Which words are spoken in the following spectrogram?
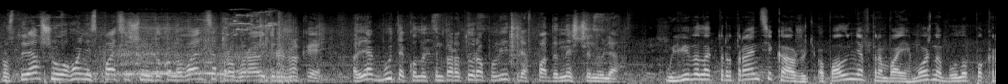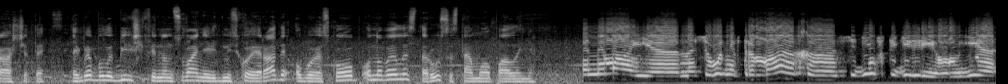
Простоявши у вагоні з пасічної до Коновальця, пробирають рижаки. А як бути, коли температура повітря впаде нижче нуля? У Львів електротрансі кажуть, опалення в трамваях можна було б покращити. Якби було більше фінансування від міської ради, обов'язково б оновили стару систему опалення. Немає на сьогодні в трамваях е, сидінь з підігрівом. Є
